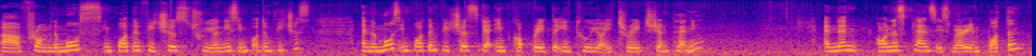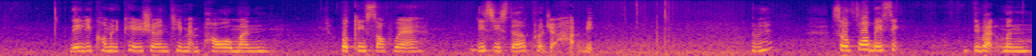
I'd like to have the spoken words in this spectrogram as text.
uh, from the most important features to your least important features. And the most important features get incorporated into your iteration planning. And then honest plans is very important. Daily communication, team empowerment, working software. This is the project heartbeat. Okay? So four basic development,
